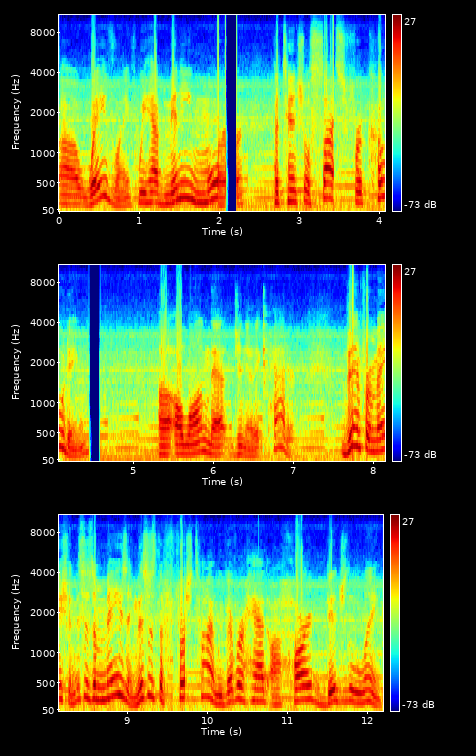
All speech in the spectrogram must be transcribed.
uh, wavelength. We have many more potential sites for coding uh, along that genetic pattern. The information, this is amazing. This is the first time we've ever had a hard digital link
